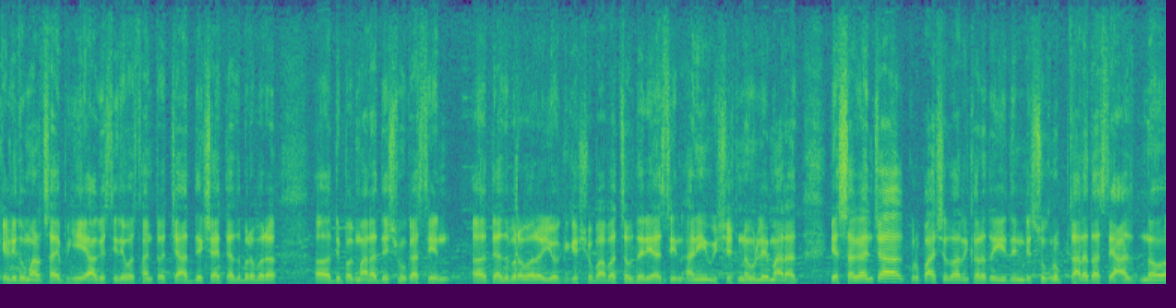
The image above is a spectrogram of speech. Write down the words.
के डी धुमाळ साहेब हे अगस्ती देवस्थान ट्रस्टचे अध्यक्ष आहेत. त्याचबरोबर दीपक महाराज देशमुख असतील त्याचबरोबर योगी केशव बाबा चौधरी असतील आणि विशेष नवले महाराज. या सगळ्यांच्या कृपा आशीर्वादाने खरं तर ही दिंडी सुखरूप चालत असते. आज न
